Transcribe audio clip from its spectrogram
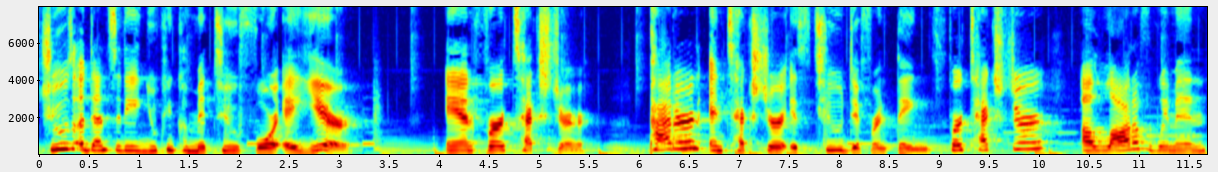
choose a density you can commit to for a year. And for texture, pattern and texture is two different things. For texture, a lot of women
